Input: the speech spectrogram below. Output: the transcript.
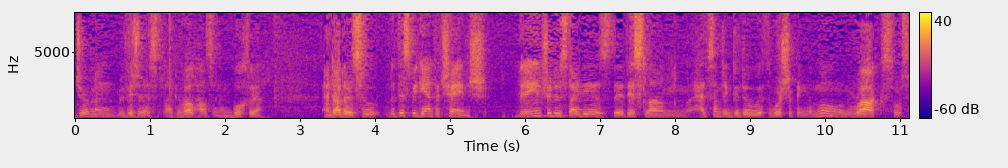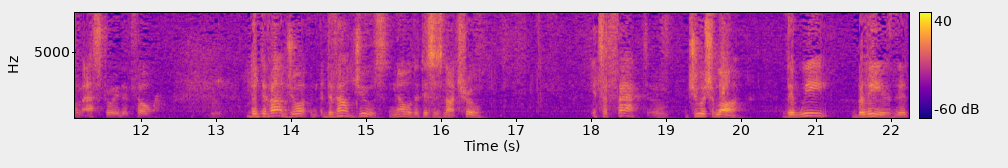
German revisionists like Wellhausen and Buchler and others who that this began to change. They introduced ideas that Islam had something to do with worshipping the moon, rocks, or some asteroid that fell. But devout, devout Jews know that this is not true. It's a fact of Jewish law that we believe that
